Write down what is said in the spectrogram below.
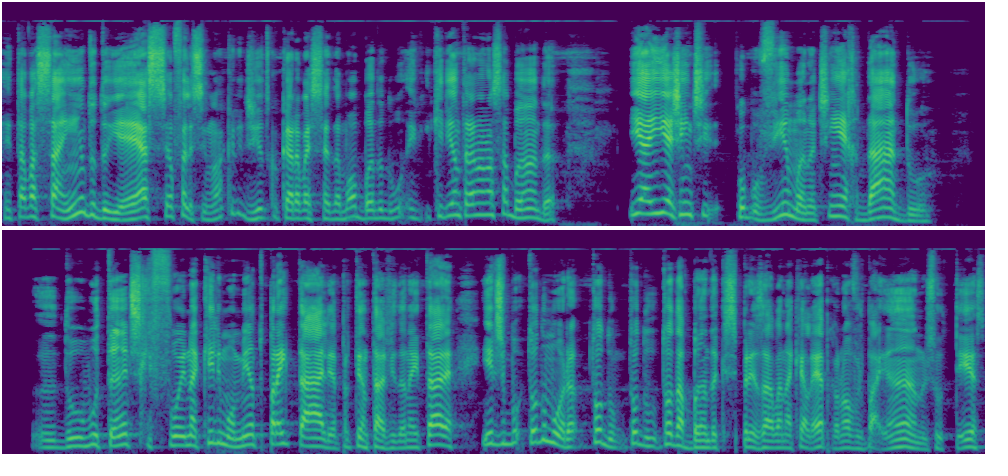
e tava saindo do Yes. Eu falei assim: não acredito que o cara vai sair da maior banda do mundo. E queria entrar na nossa banda. E aí a gente, como Vimana, tinha herdado uh, do Mutantes, que foi naquele momento para a Itália, para tentar a vida na Itália. E eles, todo, mora, todo, todo, toda a banda que se prezava naquela época, Novos Baianos, o Terço,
